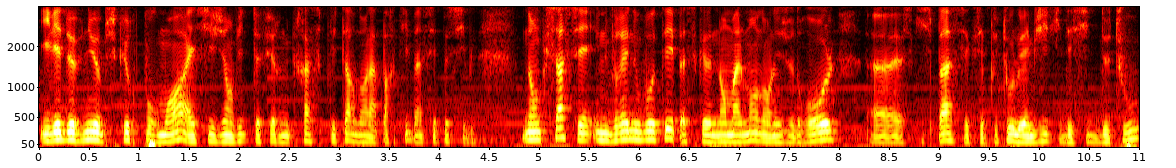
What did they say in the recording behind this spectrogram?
il est devenu obscur pour moi et si j'ai envie de te faire une crasse plus tard dans la partie, ben c'est possible. Donc ça c'est une vraie nouveauté parce que normalement dans les jeux de rôle, euh, ce qui se passe, c'est que c'est plutôt le MJ qui décide de tout.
